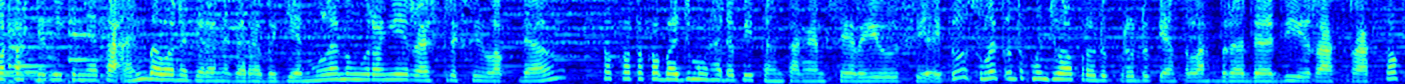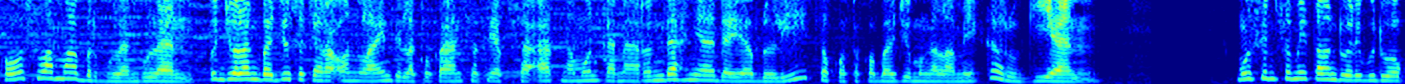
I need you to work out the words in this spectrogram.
Terlepas dari kenyataan bahwa negara-negara bagian mulai mengurangi restriksi lockdown, toko-toko baju menghadapi tantangan serius, yaitu sulit untuk menjual produk-produk yang telah berada di rak-rak toko selama berbulan-bulan. Penjualan baju secara online dilakukan setiap saat, namun karena rendahnya daya beli, toko-toko baju mengalami kerugian. Musim semi tahun 2020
